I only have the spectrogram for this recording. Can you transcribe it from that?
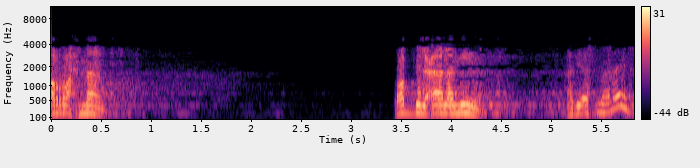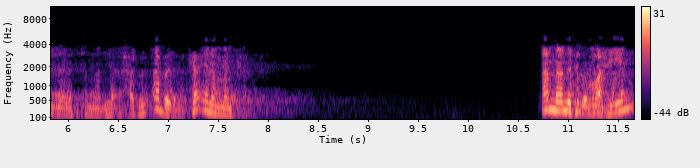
الرحمن رب العالمين. هذه أسماء لا يجوز أن يتسمى بها أحد أبدا كائنا من كان. أما مثل الرحيم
